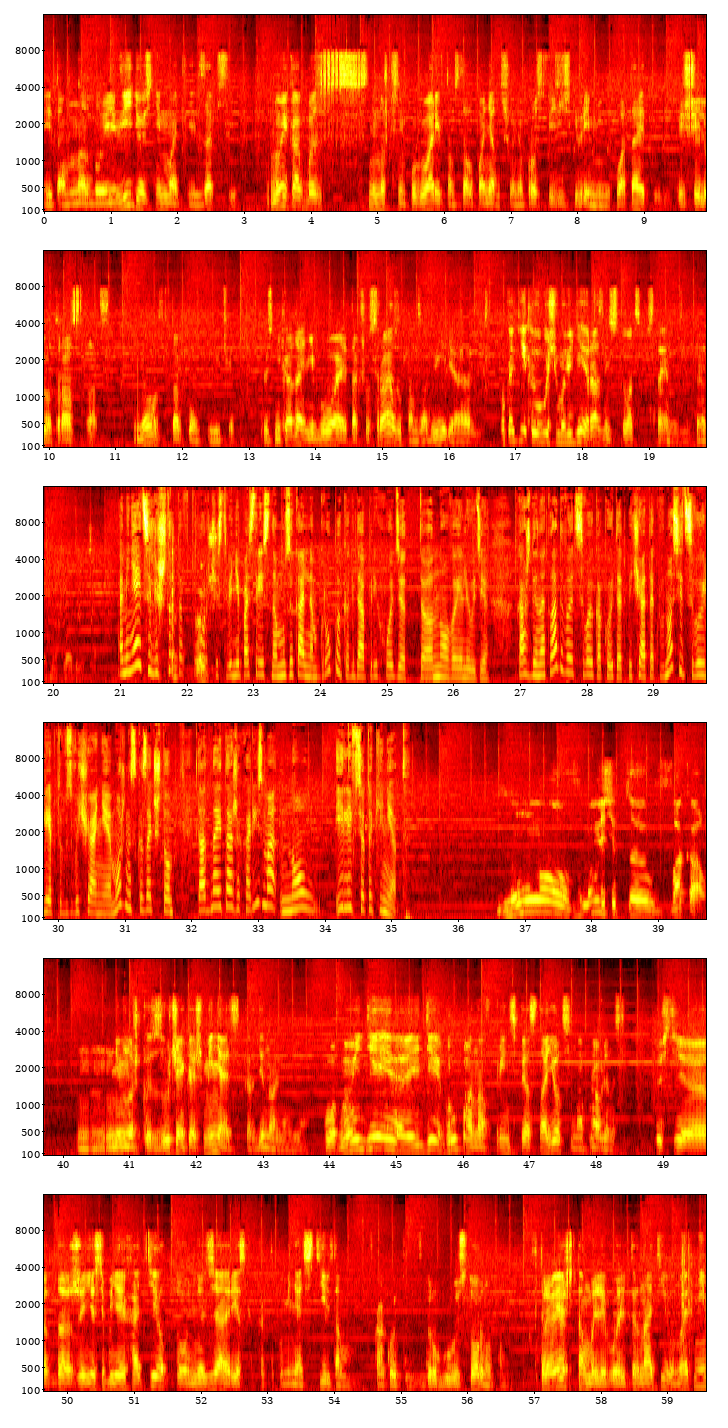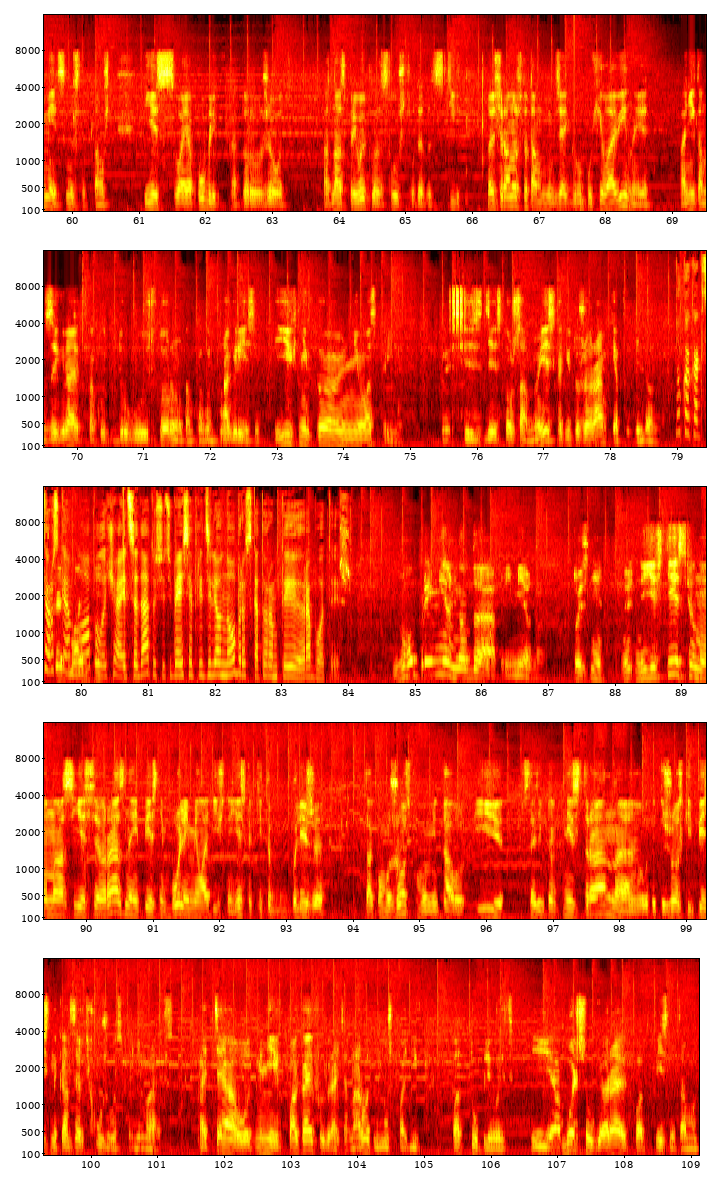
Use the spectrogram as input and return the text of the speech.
И там надо было и видео снимать, и записи. Ну и как бы с, немножко с ним поговорив, там стало понятно, что у него просто физически времени не хватает. И решили вот расстаться. Ну, в таком ключе. То есть никогда не бывает так, что сразу там за дверь, а ну, какие-то, в общем, у людей разные ситуации постоянно возникают, накладываются. А меняется ли что-то в творчестве непосредственно музыкальном группы, когда приходят э, новые люди? Каждый накладывает свой какой-то отпечаток, вносит свою лепту в звучание. Можно сказать, что это одна и та же харизма, но или все-таки нет? Ну, вносит э, вокал. Немножко звучание, конечно, меняется кардинально. Вот, но идея, идея группы, она, в принципе, остается, направленность. То есть э, даже если бы я и хотел, то нельзя резко как-то поменять стиль там в какую-то в другую сторону, там, в трэш там или в альтернативу. Но это не имеет смысла, потому что есть своя публика, которая уже вот от нас привыкла слушать вот этот стиль. Но все равно, что там взять группу Хиловин, и они там заиграют в какую-то другую сторону, там какой-то прогрессив, и их никто не воспримет. То есть здесь то же самое. Но есть какие-то уже рамки определенные. Ну, как актерская амплуа получается, да? То есть у тебя есть определенный образ, с которым ты работаешь. Ну, примерно, да, примерно. То есть, не, естественно, у нас есть разные песни, более мелодичные, есть какие-то ближе к такому жесткому металлу. И, кстати, как ни странно, вот эти жесткие песни на концерте хуже воспринимаются. Хотя вот мне их по кайфу играть, а народ немножко под них подтупливается. И а больше угорают под песни там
